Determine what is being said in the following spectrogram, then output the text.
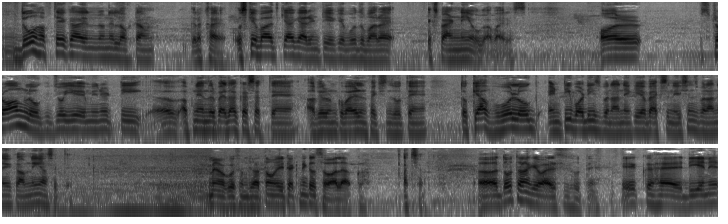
دو ہفتے کا انہوں نے لاک ڈاؤن رکھا ہے۔ اس کے بعد کیا گارنٹی ہے کہ وہ دوبارہ ایکسپینڈ نہیں ہوگا وائرس اور اسٹرانگ لوگ جو یہ امیونٹی اپنے اندر پیدا کر سکتے ہیں اگر ان کو وائرل انفیکشن ہوتے ہیں تو کیا وہ لوگ اینٹی باڈیز بنانے کے یا ویکسینیشن بنانے کے کام نہیں آ سکتے؟ میں آپ کو سمجھاتا ہوں یہ ٹیکنیکل سوال ہے آپ کا۔ اچھا۔ دو طرح کے وائرسز ہوتے ہیں۔ ایک ہے D N A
